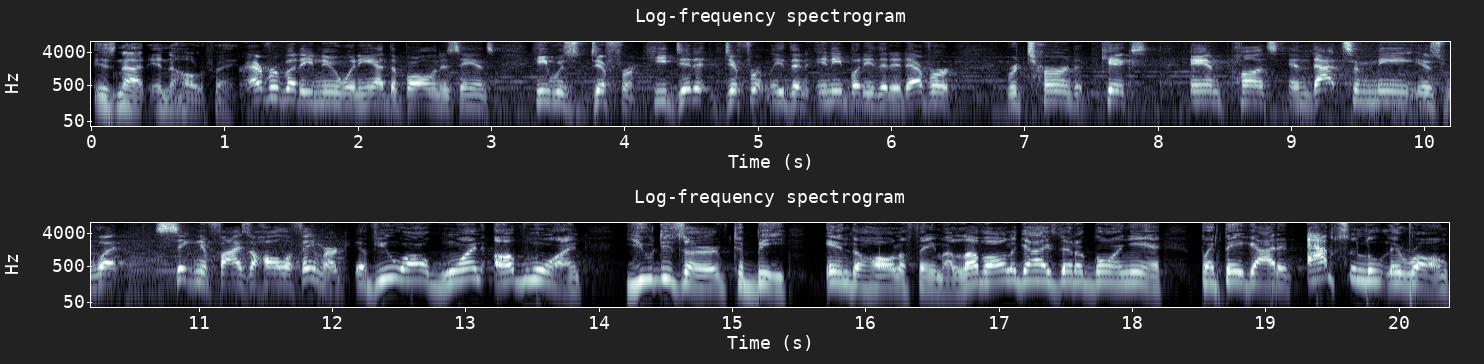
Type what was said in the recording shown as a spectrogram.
is not in the Hall of Fame? Everybody knew when he had the ball in his hands, he was different. He did it differently than anybody that had ever returned kicks and punts. And that to me is what signifies a Hall of Famer. If you are one of one, you deserve to be in the Hall of Fame. I love all the guys that are going in, but they got it absolutely wrong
